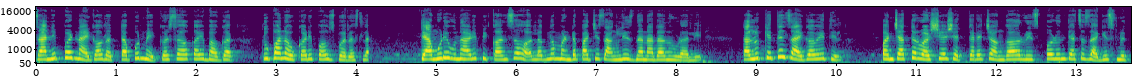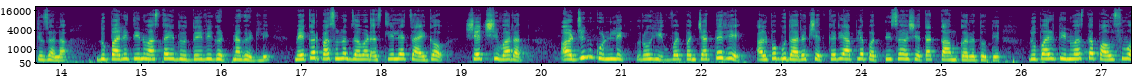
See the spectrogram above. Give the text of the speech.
जानेपड नायगाव दत्तापूर मेहकरसह काही भागात तुफान अवकाळी पाऊस बरसला. त्यामुळे उन्हाळी पिकांसह लग्न मंडपाची चांगलीच दनादान उडाली. तालुक्यातील जायगाव येथील पंच्याहत्तर वर्षीय शेतकऱ्याच्या अंगावर वीज पडून त्याचा जागीच मृत्यू झाला. दुपारी तीन वाजता ही दुर्दैवी घटना घडली. मेकरपासूनच जवळ असलेल्या चायगाव शेत शिवारात अर्जुन कुंडलिक रोही वय पंच्याहत्तर हे अल्पभूधारक शेतकरी आपल्या पत्नीसह शेतात काम करत होते. दुपारी तीन वाजता पाऊस व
